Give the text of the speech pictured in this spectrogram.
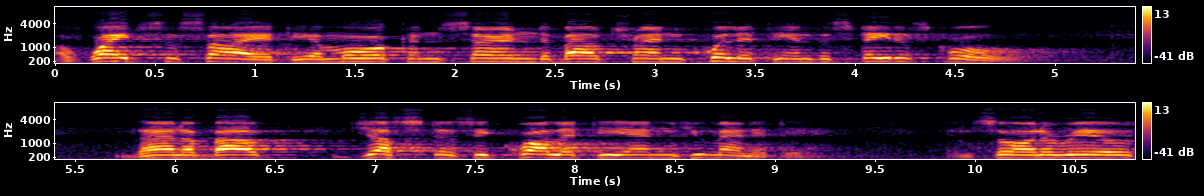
of white society are more concerned about tranquility and the status quo than about justice, equality, and humanity. And so, in a real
